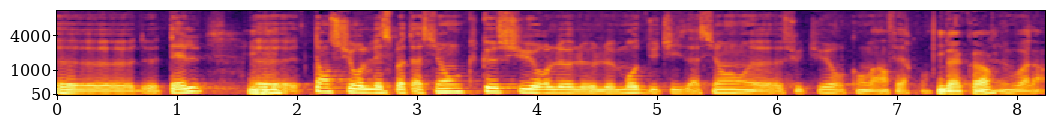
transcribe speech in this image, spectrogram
euh, de telle euh, mhm. tant sur l'exploitation que sur le, le, le mode d'utilisation euh, futur qu'on va en faire. D'accord. Voilà.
